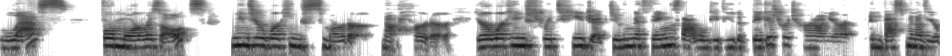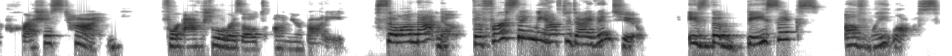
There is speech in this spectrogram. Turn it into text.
less for more results means you're working smarter, not harder. You're working strategic, doing the things that will give you the biggest return on your investment of your precious time for actual results on your body. So, on that note, the first thing we have to dive into is the basics of weight loss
